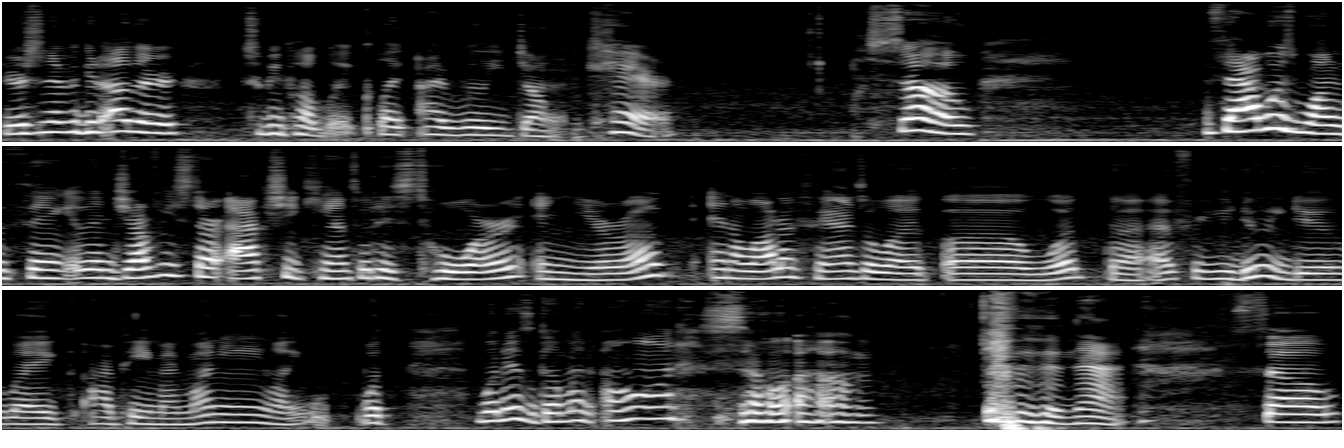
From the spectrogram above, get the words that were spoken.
your significant other to be public. Like I really don't care. So that was one thing. And then jeffree star actually canceled his tour in europe. And a lot of fans are like uh what the f are you doing dude? Like i pay my money. Like what what is going on? So um other than that. So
